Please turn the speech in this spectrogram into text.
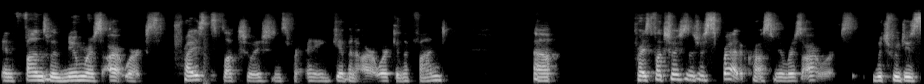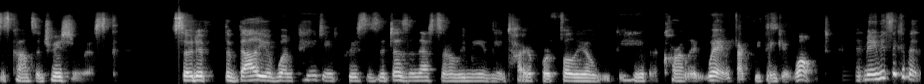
in funds with numerous artworks, price fluctuations for any given artwork in the fund, uh, price fluctuations are spread across numerous artworks, which reduces concentration risk. So, if the value of one painting decreases, it doesn't necessarily mean the entire portfolio will behave in a correlated way. In fact, we think it won't maybe think of it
